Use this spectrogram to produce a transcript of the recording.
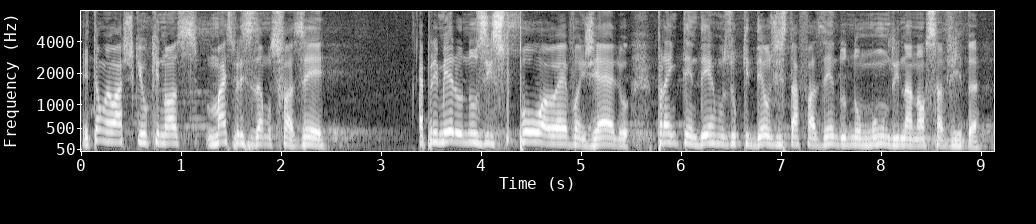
Então eu acho que o que nós mais precisamos fazer é primeiro nos expor ao Evangelho para entendermos o que Deus está fazendo no mundo e na nossa vida.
